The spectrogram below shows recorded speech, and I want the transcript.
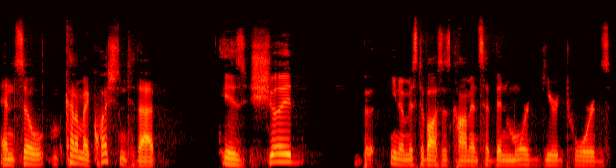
And so, kind of my question to that is should you know Ms. DeVos's comments have been more geared towards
